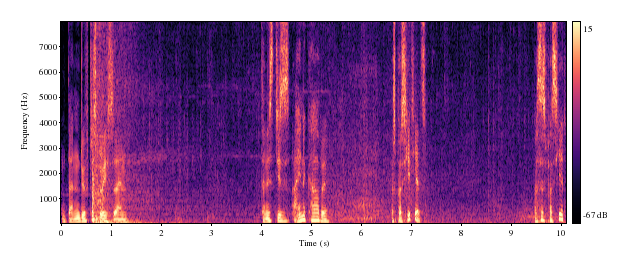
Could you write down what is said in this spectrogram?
Und dann dürfte es durch sein. Dann ist dieses eine Kabel. Was passiert jetzt? Was ist passiert?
